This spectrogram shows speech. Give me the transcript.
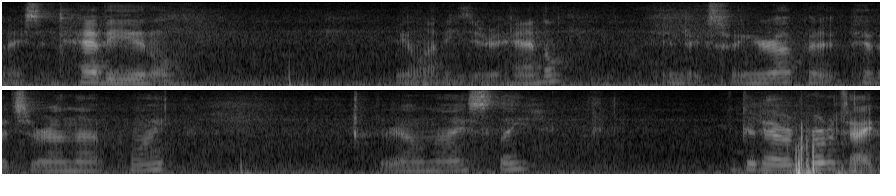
nice and heavy, it'll be a lot easier to handle. Index finger up, and it pivots around that point real nicely. Good to have a prototype.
